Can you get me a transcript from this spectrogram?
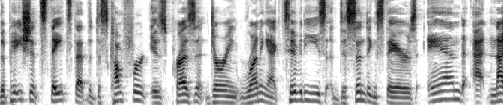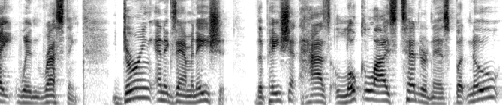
The patient states that the discomfort is present during running activities, descending stairs, and at night when resting. During an examination, the patient has localized tenderness but no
